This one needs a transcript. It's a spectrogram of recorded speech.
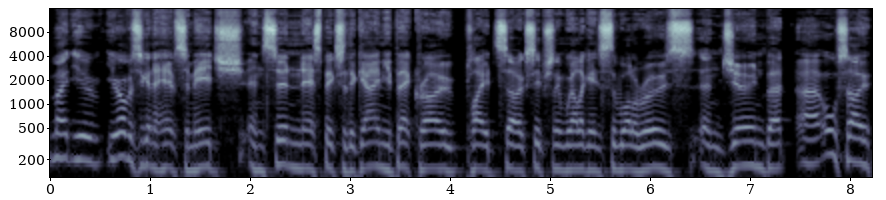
Mate, you're, you're obviously going to have some edge in certain aspects of the game. Your back row played so exceptionally well against the Wallaroos in June, but uh, also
